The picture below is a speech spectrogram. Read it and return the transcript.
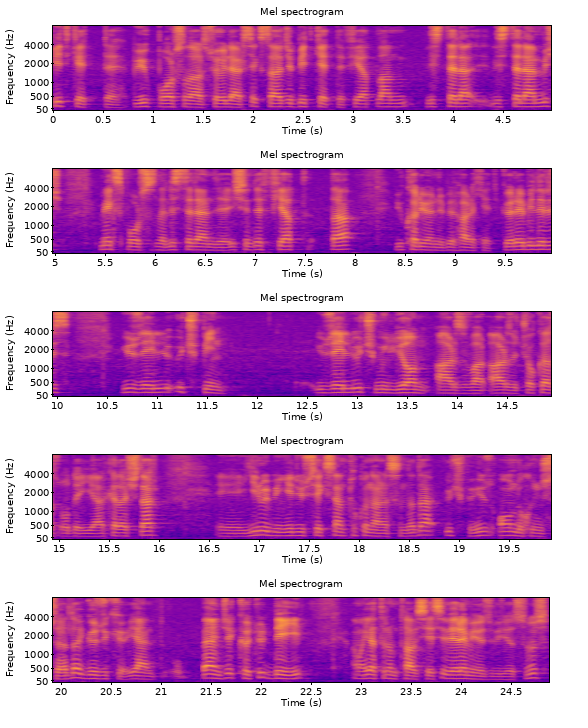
Bitket'te büyük borsalar söylersek sadece Bitket'te fiyatlan listele, listelenmiş Max borsasında listelendiği içinde fiyatta yukarı yönlü bir hareket görebiliriz. 153 bin 153 milyon arzı var. Arzı çok az o da iyi arkadaşlar. E, 20.780 token arasında da 3119. sırada gözüküyor. Yani bence kötü değil. Ama yatırım tavsiyesi veremiyoruz biliyorsunuz.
